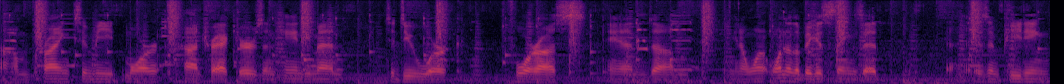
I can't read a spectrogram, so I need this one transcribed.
um, trying to meet more contractors and handymen to do work for us. And um, you know, one, one of the biggest things that uh, is impeding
